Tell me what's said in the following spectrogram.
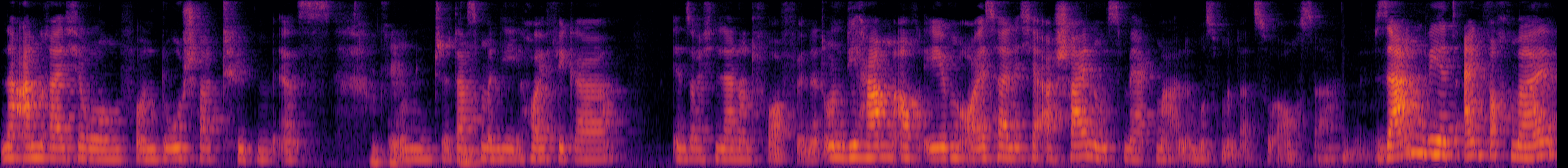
eine Anreicherung von Dosha-Typen ist okay. und dass ja. man die häufiger in solchen Ländern vorfindet. Und die haben auch eben äußerliche Erscheinungsmerkmale, muss man dazu auch sagen. Sagen wir jetzt einfach mal,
